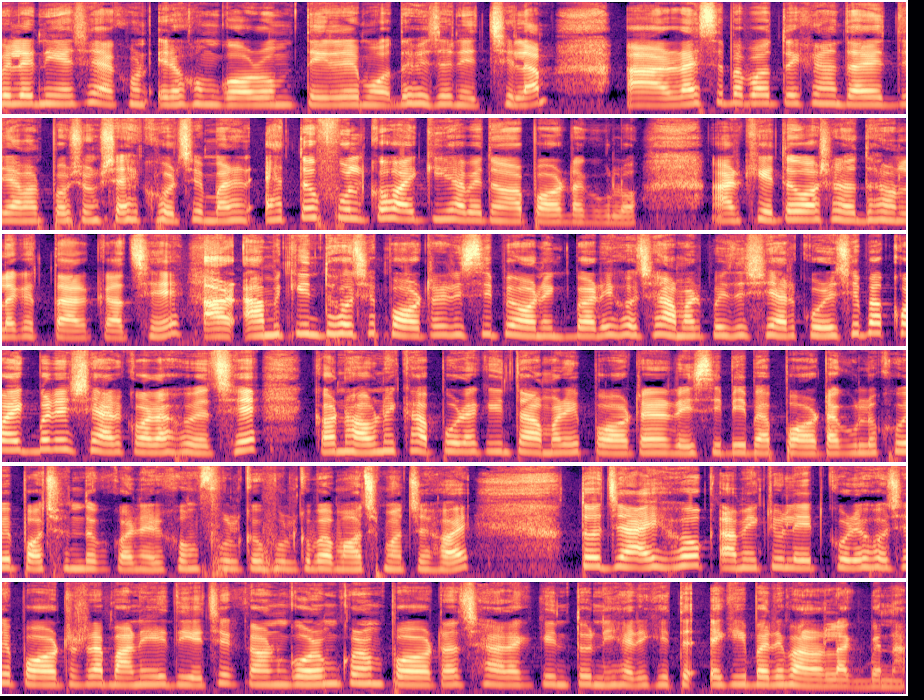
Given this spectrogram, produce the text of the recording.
বেলে নিয়েছি, এখন এরকম গরম তেলের মধ্যে ভেজে নিচ্ছিলাম। আর রাইসের বাবা তো এখানে দাঁড়িয়ে আমার প্রশংসাই করছে মানে এত ফুলকো হয় কীভাবে তোমার পরোটাগুলো? আর খেতেও অসাধারণ লাগে তার কাছে। আর আমি কিন্তু হচ্ছে পরোটার রেসিপি অনেকবারই হচ্ছে আমার পেজে শেয়ার করেছি বা কয়েকবারই শেয়ার করা হয়েছে, কারণ অনেক কাপুরা কিন্তু আমার এই পরোটার রেসিপি বা পরোটাগুলো খুবই পছন্দ করেন, এরকম ফুলকো ফুলকো বা মচমচে হয়। তো যাই হোক, আমি একটু লেট করে হচ্ছে পরোটাটা বানিয়ে দিয়েছি, কারণ গরম গরম পরোটা ছাড়া কিন্তু নিহারি খেতে একেবারে ভালো লাগবে না।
